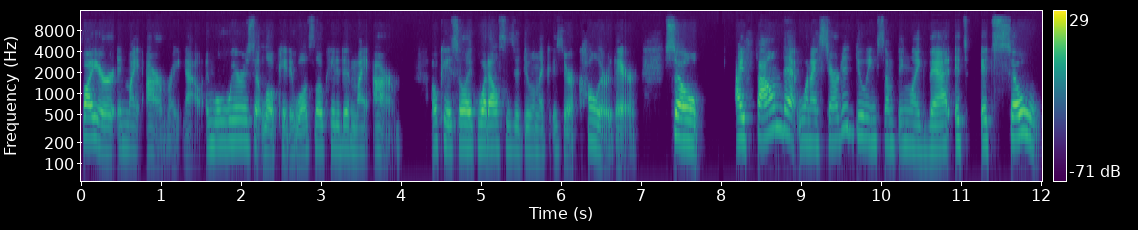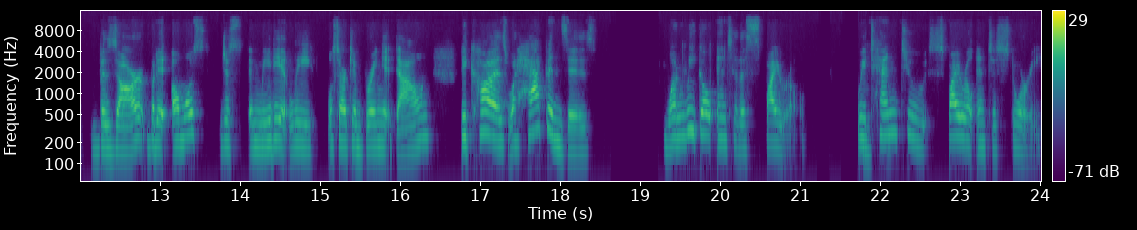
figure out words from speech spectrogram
fire in my arm right now. And well where is it located? Well it's located in my arm okay so like what else is it doing like is there a color there so I found that when I started doing something like that, it's it's so bizarre, but it almost just immediately will start to bring it down because what happens is when we go into the spiral, we mm-hmm. tend to spiral into story.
